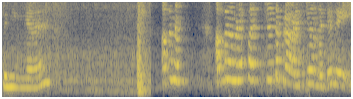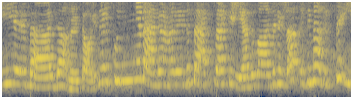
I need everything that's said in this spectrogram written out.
പിന്നെ ഇങ്ങനെ. അപ്പൊ നമ്മുടെ ഫസ്റ്റത്തെ പ്രോഡക്റ്റ് വന്നിട്ട് ഈ ഒരു ബാഗാണ് കേട്ടോ ഇതൊരു കുഞ്ഞു ബാഗാണ് അതായത് ബാക്ക് പാക്ക് ഇല്ല? അത് വാതിലുള്ള ഇതിനകത്ത് ഈ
